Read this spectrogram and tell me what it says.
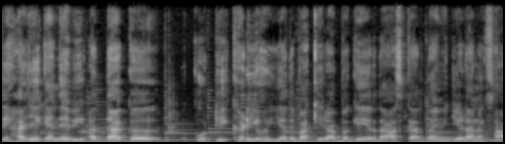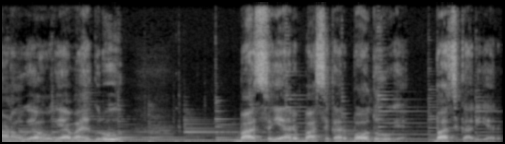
ਤੇ ਹਜੇ ਕਹਿੰਦੇ ਵੀ ਅੱਧਾ ਕ ਕੋਠੀ ਖੜੀ ਹੋਈ ਆ ਤੇ ਬਾਕੀ ਰੱਬ ਅੱਗੇ ਅਰਦਾਸ ਕਰਦਾ ਵੀ ਜਿਹੜਾ ਨੁਕਸਾਨ ਹੋ ਗਿਆ ਹੋ ਗਿਆ ਵਾਹਿਗੁਰੂ। ਬਸ ਯਾਰ, ਬਸ ਕਰ, ਬਹੁਤ ਹੋ ਗਿਆ। ਬਸ ਕਰ ਯਾਰ।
